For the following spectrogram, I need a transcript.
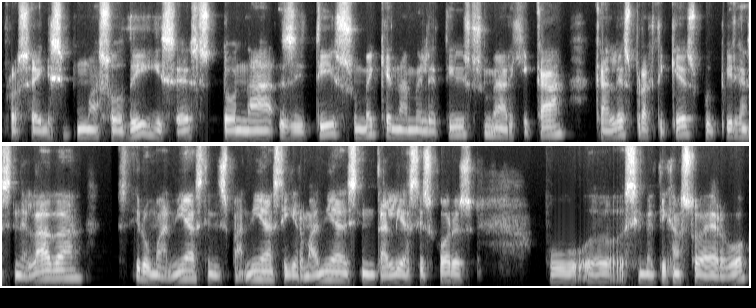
προσέγγιση που μας οδήγησε στο να ζητήσουμε και να μελετήσουμε αρχικά καλές πρακτικές που υπήρχαν στην Ελλάδα, στη Ρουμανία, στην Ισπανία, στη Γερμανία, στην Ιταλία, στις χώρες που ε, συμμετείχαν στο έργο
